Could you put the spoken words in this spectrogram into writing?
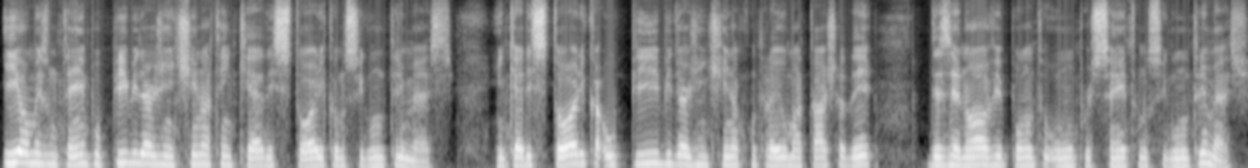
E ao mesmo tempo, o PIB da Argentina tem queda histórica no segundo trimestre. Em queda histórica, o PIB da Argentina contraiu uma taxa de 19,1% no segundo trimestre,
